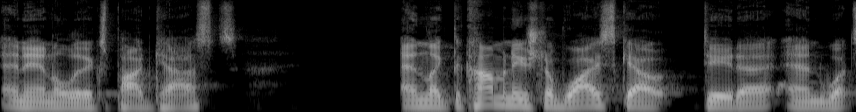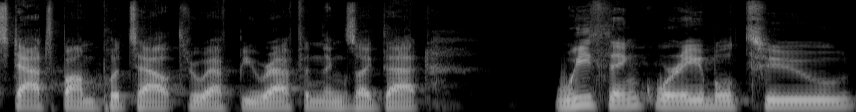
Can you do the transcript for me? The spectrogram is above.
and analytics podcasts. And like the combination of Wyscout data and what StatsBomb puts out through FBref and things like that, we think we're able to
